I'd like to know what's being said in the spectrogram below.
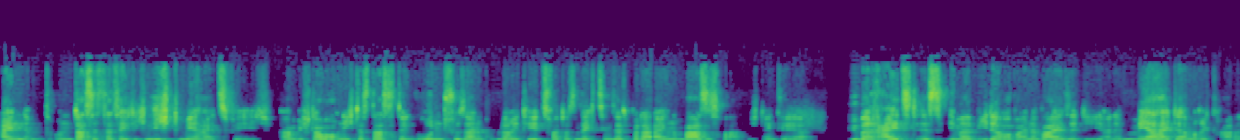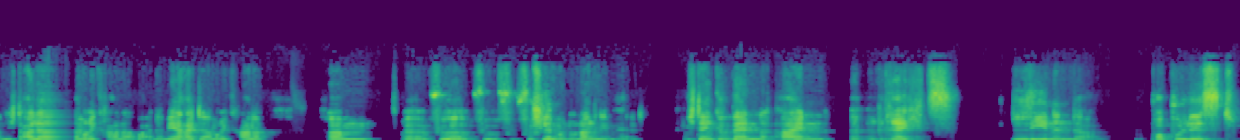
einnimmt. Und das ist tatsächlich nicht mehrheitsfähig. Ähm, ich glaube auch nicht, dass das der Grund für seine Popularität 2016 selbst bei der eigenen Basis war. Ich denke, er überreizt es immer wieder auf eine Weise, die eine Mehrheit der Amerikaner, nicht alle Amerikaner, aber eine Mehrheit der Amerikaner ähm, äh, für, für, für schlimm und unangenehm hält. Ich denke, wenn ein äh, rechtslehnender Populist,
